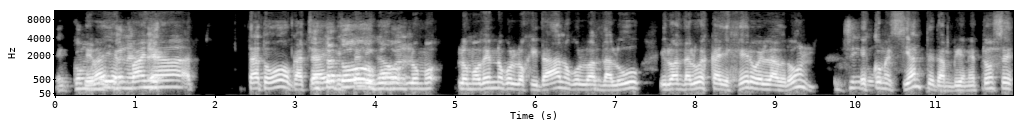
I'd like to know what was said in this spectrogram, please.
en cómo. Que vaya a España, está todo, ¿cachai? Está todo. Pues, lo, moderno con los gitanos, con los andaluz, y los andaluz es callejero, es ladrón, es pues, comerciante también. Entonces,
